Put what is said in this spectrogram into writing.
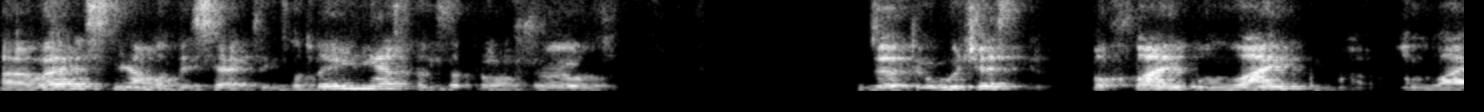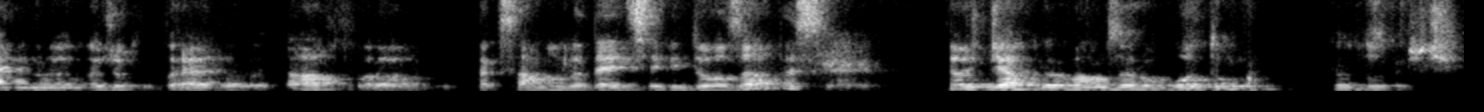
е, вересня о 10 годині. Запрошую взяти участь офлайн, онлайн. Онлайн ми вже попередили, так, е, так само ведеться відеозапис. Тож дякую вам за роботу. До зустрічі.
